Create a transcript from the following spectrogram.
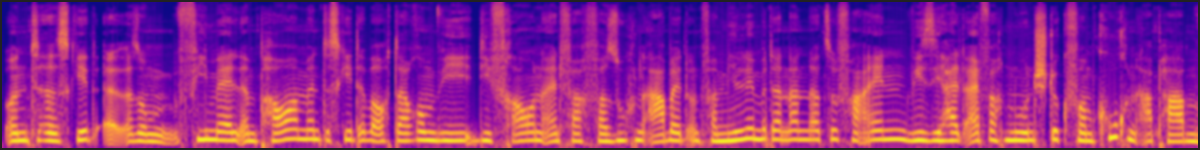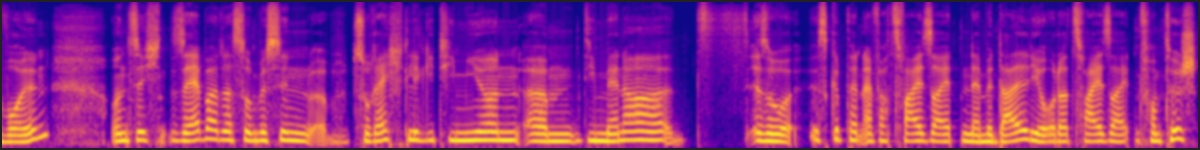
und es geht also um Female Empowerment. Es geht aber auch darum, wie die Frauen einfach versuchen, Arbeit und Familie miteinander zu Vereinen, wie sie halt einfach nur ein Stück vom Kuchen abhaben wollen und sich selber das so ein bisschen äh, zurecht legitimieren. Ähm, die Männer also es gibt dann einfach zwei Seiten der Medaille oder zwei Seiten vom Tisch.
